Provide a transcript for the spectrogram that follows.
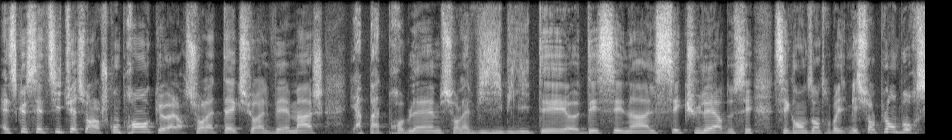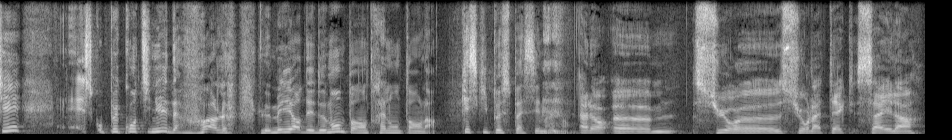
Est-ce que cette situation, alors je comprends que alors sur la tech, sur LVMH, il n'y a pas de problème sur la visibilité euh, décennale, séculaire de ces, ces, grandes entreprises, mais sur le plan boursier, est-ce qu'on peut continuer d'avoir le, meilleur des deux mondes pendant très longtemps là? Qu'est-ce qui peut se passer maintenant? Alors euh, euh, sur la tech, ça et là.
